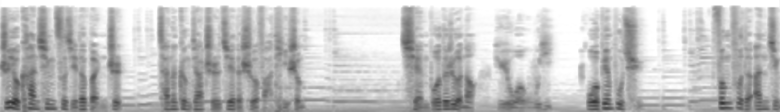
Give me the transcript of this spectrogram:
只有看清自己的本质，才能更加直接的设法提升。浅薄的热闹与我无益，我便不取；丰富的安静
